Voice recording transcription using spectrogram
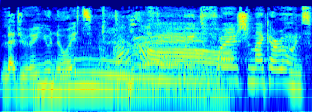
La Durée, you know it. Your favorite French macarons.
